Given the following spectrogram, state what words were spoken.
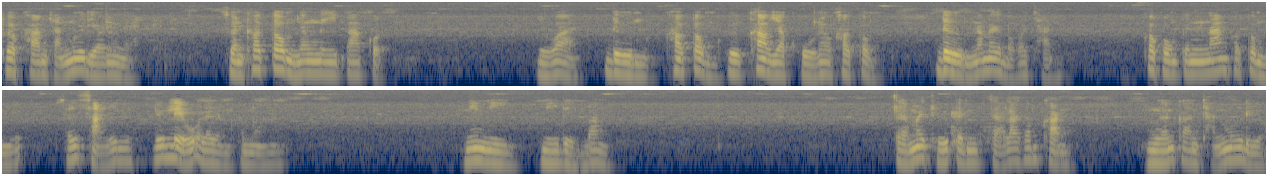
เพื่อความฉันมือเดียวนั่นแหละส่วนข้าวต้มยังมีปรากฏอยู่ว่า ดื่มข้าวต้ม คือข้าวยาคูนะข้าวต้ม ดื่มนะไม่ได้บอกว่าฉัน ก็คงเป็นน้ำข้าวต้มใสๆหรือเหลวอะไรอย่างทำนองนั้นนี่มีมีดื่มบ้าง แต่ไม่ถือเป็นสาระสำคัญ เหมือนการฉันมือเดียว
